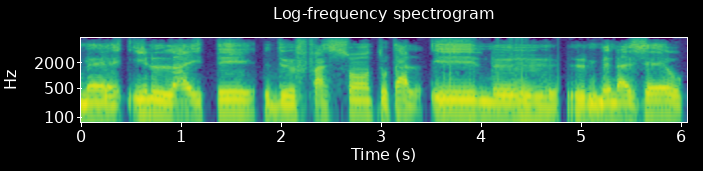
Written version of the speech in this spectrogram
mais il l'a été de façon totale. Il ne ménageait aucun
